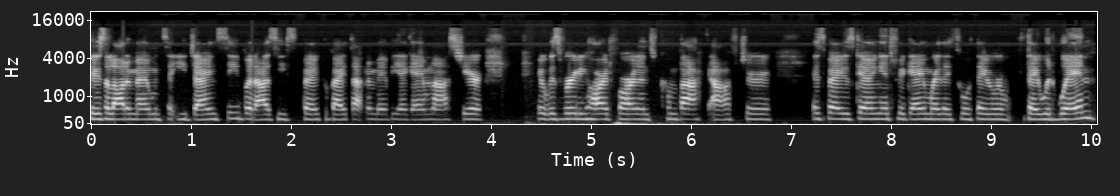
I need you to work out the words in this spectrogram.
there's a lot of moments that you don't see. But as he spoke about that Namibia game last year, it was really hard for Ireland to come back after, I suppose, going into a game where they thought they were they would win.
